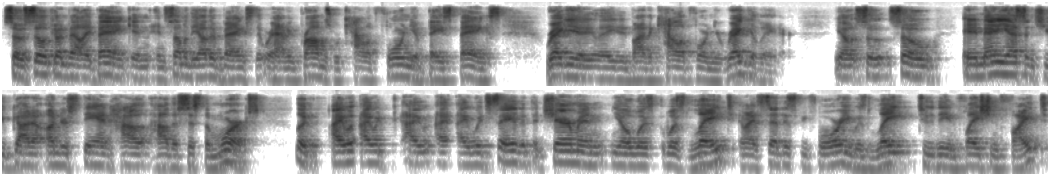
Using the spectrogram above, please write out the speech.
So Silicon Valley Bank and, and some of the other banks that were having problems were California-based banks regulated by the California regulator. You know, so so in many essence, you've got to understand how how the system works. Look, I, w- I would I, I would say that the chairman, you know, was was late, and I've said this before. He was late to the inflation fight.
